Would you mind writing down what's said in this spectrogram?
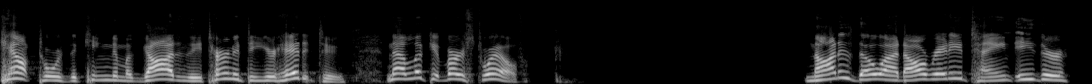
count towards the kingdom of God and the eternity you're headed to. Now look at verse 12. Not as though I'd already attained, either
